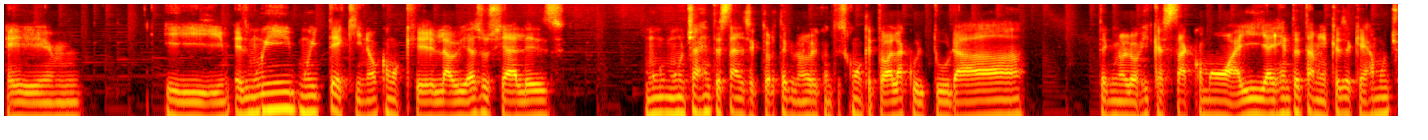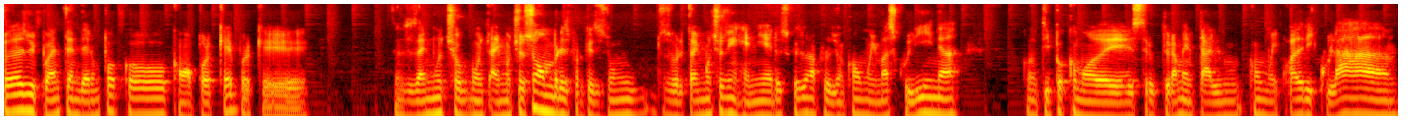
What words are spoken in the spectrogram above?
Em, y es muy, muy tequi, ¿no? Como que la vida social es, mucha gente está en el sector tecnológico, entonces como que toda la cultura tecnológica está como ahí. Hay gente también que se queja mucho de eso y puede entender un poco como por qué, porque entonces hay, mucho, hay muchos hombres, porque es un, sobre todo hay muchos ingenieros, que es una profesión como muy masculina, con un tipo como de estructura mental como muy cuadriculada.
